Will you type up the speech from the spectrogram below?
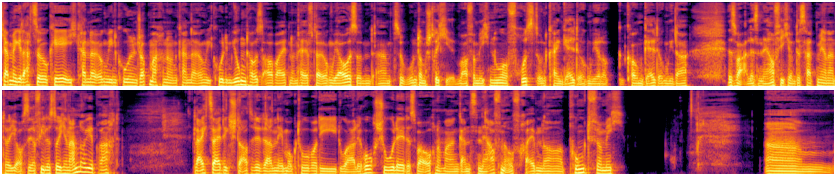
ich habe mir gedacht so, okay, ich kann da irgendwie einen coolen Job machen und kann da irgendwie cool im Jugendhaus arbeiten und helfe da irgendwie aus und ähm, zu unterm Strich war für mich nur Frust und kein Geld irgendwie oder kaum Geld irgendwie da. Es war alles nervig und das hat mir natürlich auch sehr vieles durcheinander gebracht. Gleichzeitig startete dann im Oktober die duale Hochschule. Das war auch nochmal ein ganz nervenaufreibender Punkt für mich. Ähm,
